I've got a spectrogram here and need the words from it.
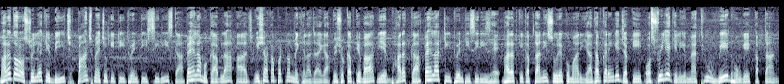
भारत और ऑस्ट्रेलिया के बीच पाँच मैचों की टी सीरीज़ का पहला मुकाबला आज विशाखापट्टनम में खेला जाएगा। विश्व कप के बाद ये भारत का पहला टी सीरीज़ है। भारत की कप्तानी सूर्य कुमार यादव करेंगे, जबकि ऑस्ट्रेलिया के लिए मैथ्यू वेड होंगे कप्तान।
